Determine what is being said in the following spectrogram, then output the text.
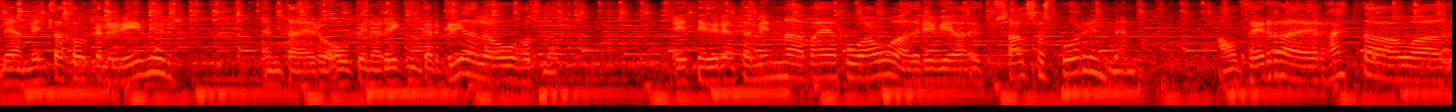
meðan myndlaþokan er yfir en það eru óbeina reykingar gríðarlega óhóllar. Einnig er rétt að minna að bæjarbú á að rifja upp salsasporin en án þeirra er hætta á að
